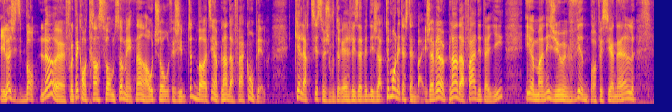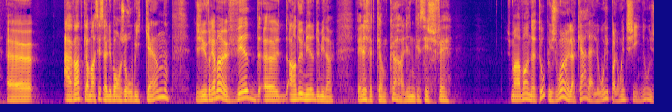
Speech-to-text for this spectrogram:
Et là, j'ai dit, bon, là, il faudrait qu'on transforme ça maintenant en autre chose. J'ai tout bâti un plan d'affaires complet. là. Quel artiste je voudrais? Je les avais déjà. Tout le monde était stand-by. J'avais un plan d'affaires détaillé. Et à un moment donné, j'ai eu un vide professionnel. Euh, avant de commencer Salut Bonjour Week-end, j'ai eu vraiment un vide euh, en 2000-2001. Fait là, je fait comme, Colin, qu'est-ce que je fais? Je m'en vais en auto, puis je vois un local à louer pas loin de chez nous. Je,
